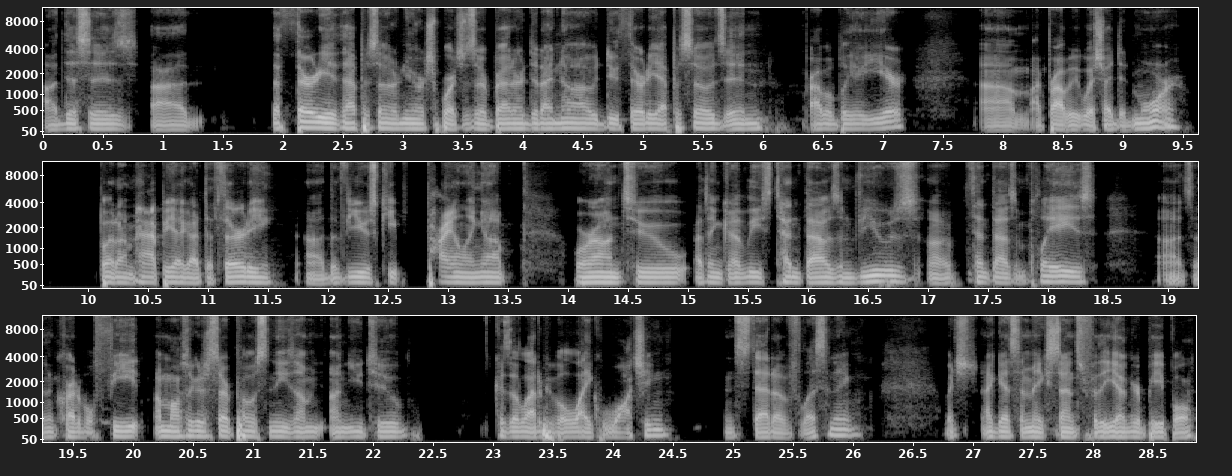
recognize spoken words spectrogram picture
Uh, this is uh, the 30th episode of New York Sports Deserve Better. Did I know I would do 30 episodes in probably a year? Um, I probably wish I did more, but I'm happy I got to 30. Uh, the views keep piling up. We're on to, I think, at least 10,000 views, uh, 10,000 plays. Uh, it's an incredible feat. I'm also going to start posting these on, on YouTube because a lot of people like watching instead of listening, which I guess it makes sense for the younger people.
